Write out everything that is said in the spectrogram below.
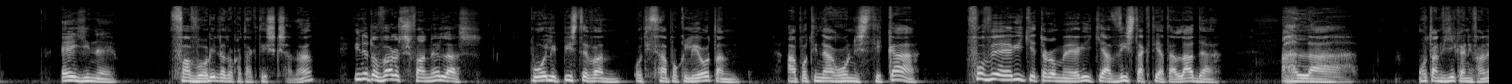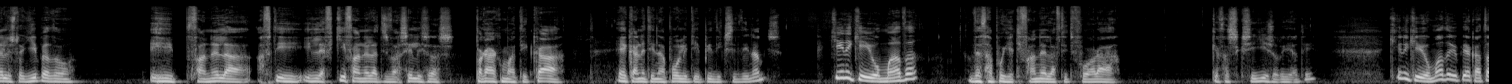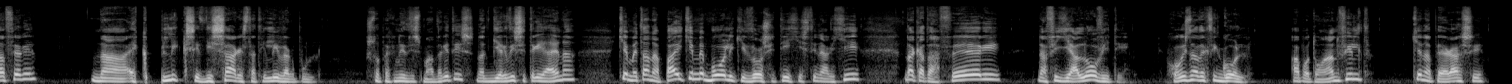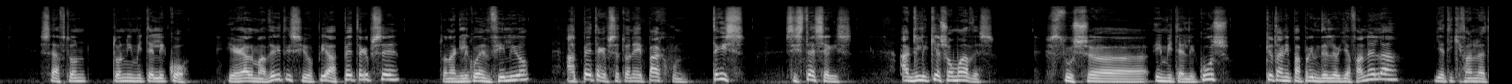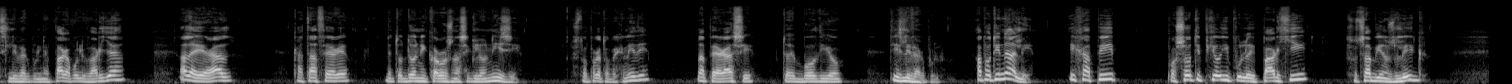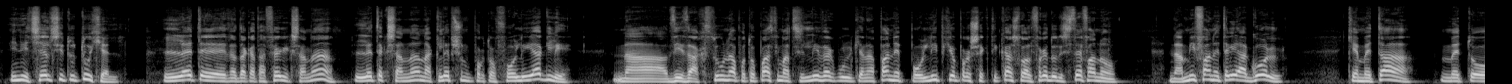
έγινε φαβορή να το κατακτήσει ξανά. Είναι το βάρος της φανέλας που όλοι πίστευαν ότι θα αποκλειόταν από την αγωνιστικά φοβερή και τρομερή και αδίστακτη Αταλάντα αλλά όταν βγήκαν οι φανέλες στο γήπεδο η φανέλα αυτή, η λευκή φανέλα της Βασίλισσας πραγματικά έκανε την απόλυτη επίδειξη δύναμης και είναι και η ομάδα, δεν θα πω για τη φανέλα αυτή τη φορά και θα σα εξηγήσω το γιατί. Και είναι και η ομάδα η οποία κατάφερε να εκπλήξει δυσάρεστα τη Λίβερπουλ στο παιχνίδι της Μαδρίτης, να την κερδίσει 3-1 και μετά να πάει και με μπόλικη δόση τύχη στην αρχή να καταφέρει να φύγει αλόβητη, χωρίς να δεχτεί γκολ από το Anfield και να περάσει σε αυτόν τον ημιτελικό. Η Real Madrid, η οποία απέτρεψε τον αγγλικό εμφύλιο, απέτρεψε το να υπάρχουν τρεις στις τέσσερις αγγλικές ομάδες στους ε, ημιτελικούς. Και όταν είπα πριν δεν λέω για φανέλα, γιατί και η φανέλα της Λίβερπουλ είναι πάρα πολύ βαριά. Αλλά η Ραλ κατάφερε με τον Τόνι Κρός να συγκλονίζει στο πρώτο παιχνίδι να περάσει το εμπόδιο της Λίβερπουλ. Από την άλλη, είχα πει πως ό,τι πιο ύπουλο υπάρχει στο Champions League είναι η Chelsea του Τούχελ. Λέτε να τα καταφέρει ξανά, λέτε ξανά να κλέψουν πορτοφόλι οι Άγγλοι; Να διδαχθούν από το πάθημα της Λίβερπουλ και να πάνε πολύ πιο προσεκτικά στο Αλφρέντο Τη Στέφανο, να μην φάνε τρία γκολ και μετά με το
